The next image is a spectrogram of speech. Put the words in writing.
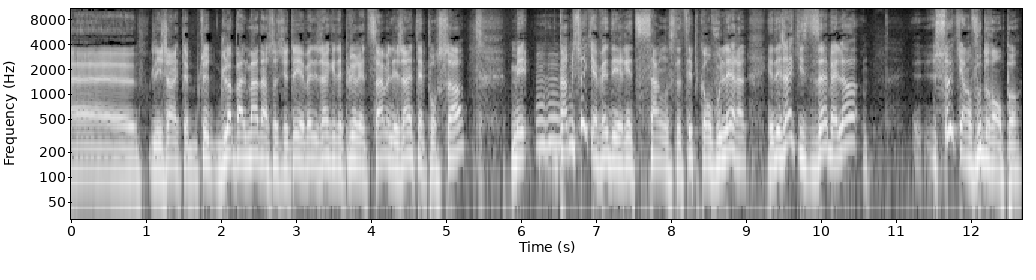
Euh, les gens étaient globalement dans la société, il y avait des gens qui étaient plus réticents, mais les gens étaient pour ça. Mais parmi ceux qui avaient des réticences, là, tu sais, puis qu'on voulait, il y a des gens qui se disaient, ben là, ceux qui en voudront pas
